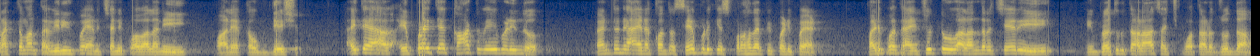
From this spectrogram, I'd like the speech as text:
రక్తమంతా విరిగిపోయి ఆయన చనిపోవాలని వాళ్ళ యొక్క ఉద్దేశం. అయితే ఎప్పుడైతే కాటు వేయబడిందో వెంటనే ఆయన కొంతసేపుడికి స్పృహ తప్పి పడిపోయాడు. పడిపోతే ఆయన చుట్టూ వాళ్ళందరూ చేరి బ్రతుకుతాడా? చచ్చిపోతాడా? చూద్దాం.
